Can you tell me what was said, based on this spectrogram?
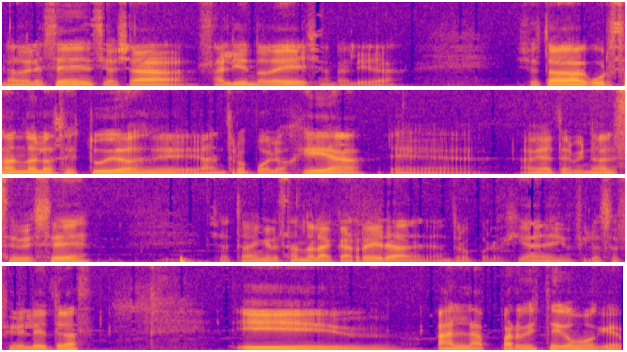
la adolescencia, ya saliendo de ella en realidad, yo estaba cursando los estudios de antropología, eh, había terminado el CBC, ya estaba ingresando a la carrera de antropología y en filosofía de letras. Y a la par, viste, como que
